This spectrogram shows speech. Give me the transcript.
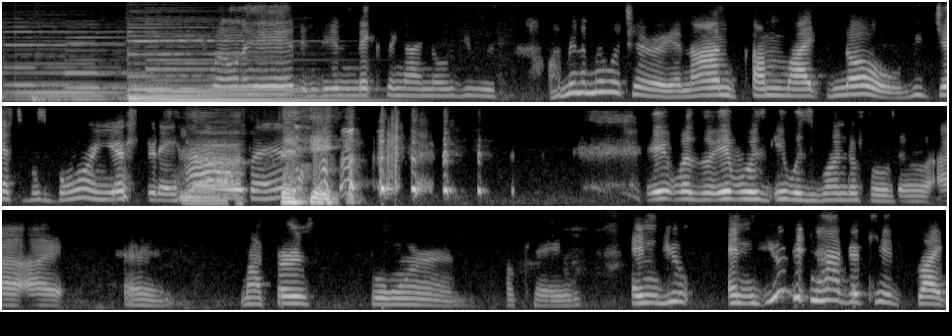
You went on ahead, and then next thing I know, you was, I'm in the military, and I'm, I'm like, no, we just was born yesterday. How Nah. the hell? it was, it was, it was wonderful though. I, I, um, my firstborn, okay, and you, and you didn't have your kids like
